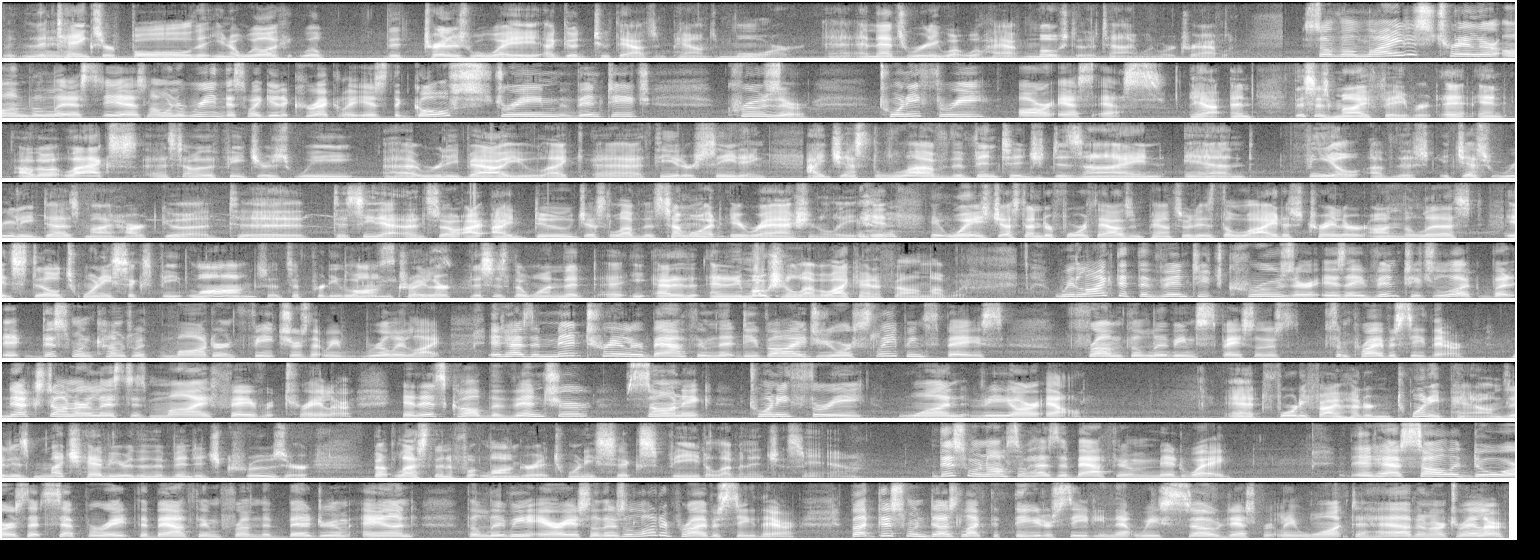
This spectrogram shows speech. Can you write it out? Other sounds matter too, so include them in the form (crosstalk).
the Yeah. tanks are full. That you know, we'll we'll the trailers will weigh a good 2,000 pounds more, and, and that's really what we'll have most of the time when we're traveling. So the lightest trailer on the list is, and I want to read this so I get it correctly, is the Gulf Stream Vintage Cruiser 23 RSS. Yeah, and this is my favorite. And, and although it lacks uh, some of the features we uh, really value, like uh, theater seating, I just love the vintage design and feel of this. It just really does my heart good to to see that. And so I, I do just love this somewhat irrationally. (laughs) It it weighs just under 4,000 pounds, so it is the lightest trailer on the list. It's still 26 feet long, so it's a pretty long trailer. This is the one that, uh, at, a, at an emotional level, I kind of fell in love with. We like that the vintage cruiser is a vintage look, but it, this one comes with modern features that we really like. It has a mid trailer bathroom that divides your sleeping space from the living space, so there's some privacy there. Next on our list is my favorite trailer, and it's called the Venture Sonic 23 1 VRL. At 4,520 pounds, it is much heavier than the vintage cruiser, but less than a foot longer at 26 feet 11 inches. Yeah. This one also has a bathroom midway. It has solid doors that separate the bathroom from the bedroom and the living area, so there's a lot of privacy there. But this one does lack the theater seating that we so desperately want to have in our trailer.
